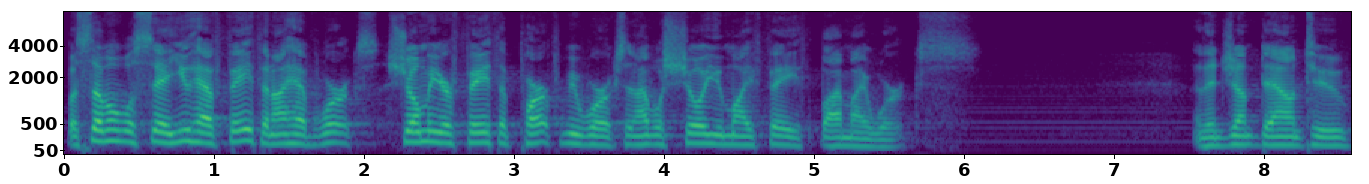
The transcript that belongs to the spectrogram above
But someone will say, You have faith and I have works. Show me your faith apart from your works, and I will show you my faith by my works. And then jump down to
